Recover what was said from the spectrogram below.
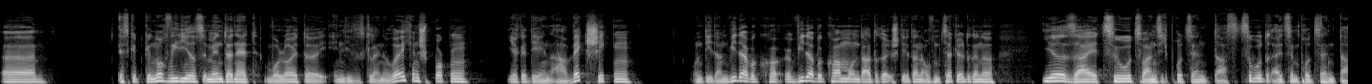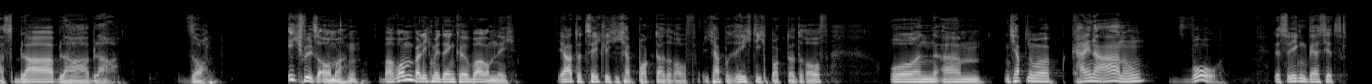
Äh, es gibt genug Videos im Internet, wo Leute in dieses kleine Röhrchen spucken, ihre DNA wegschicken und die dann wieder, wieder bekommen und da steht dann auf dem Zettel drinne, ihr seid zu 20% das, zu 13% das, bla bla bla. So. Ich will's auch machen. Warum? Weil ich mir denke, warum nicht? Ja, tatsächlich, ich habe Bock da drauf. Ich habe richtig Bock da drauf. Und ähm, ich habe nur keine Ahnung, wo. Deswegen wäre es jetzt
